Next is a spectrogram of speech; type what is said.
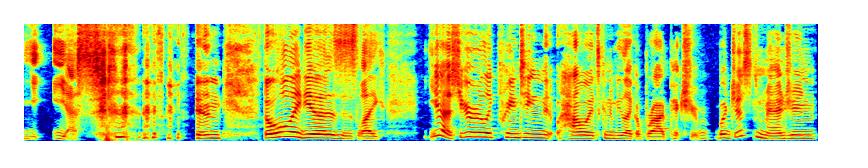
Y- yes, and the whole idea is is like yes, you're like painting how it's going to be like a broad picture, but just imagine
